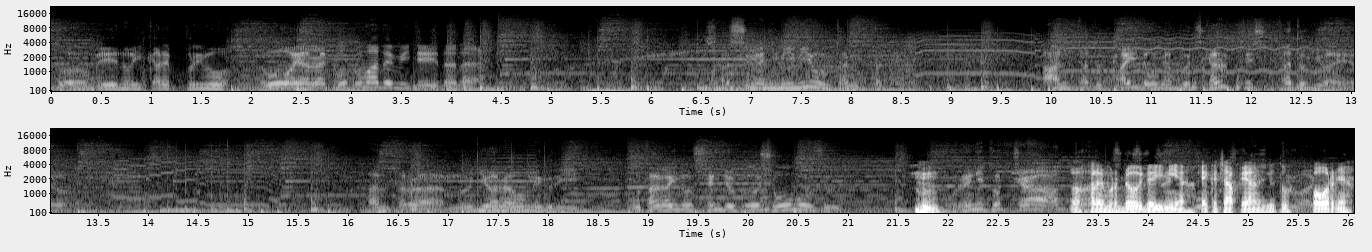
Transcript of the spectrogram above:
グマムてめえは黒ひげか麦わらに手ひどくやられたかおめえのイカれっぷりもどうやらここまでみてえだなさすがに耳を疑ったぜあんたとカイドウがぶつかるって知った時はよあんたら麦わらをめぐりお互いの戦力を消耗する俺にとっちゃあんた Oh, kalian berdua udah ini ya, kayak kecapean gitu powernya.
